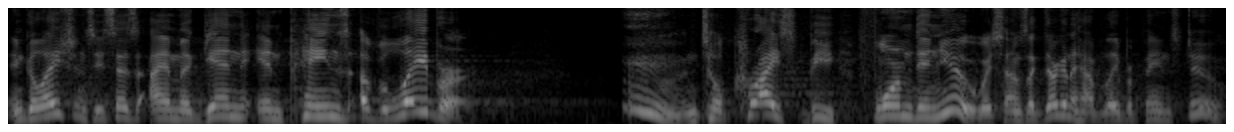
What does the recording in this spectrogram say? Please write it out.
In Galatians, he says, I am again in pains of labor. Mm, until Christ be formed in you, which sounds like they're going to have labor pains too.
